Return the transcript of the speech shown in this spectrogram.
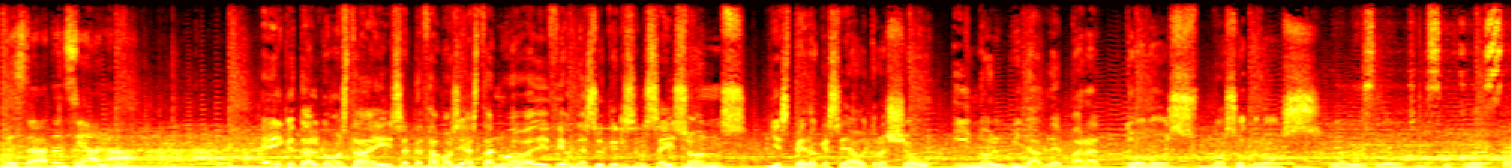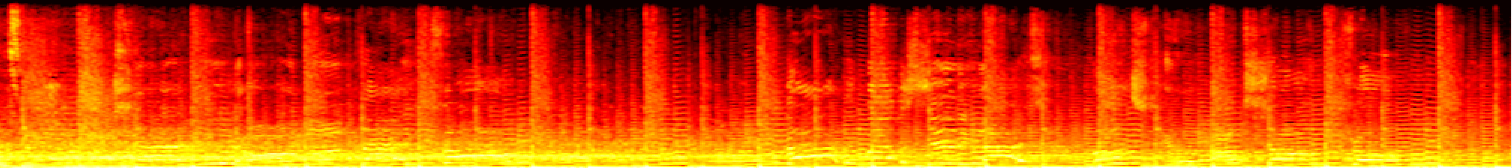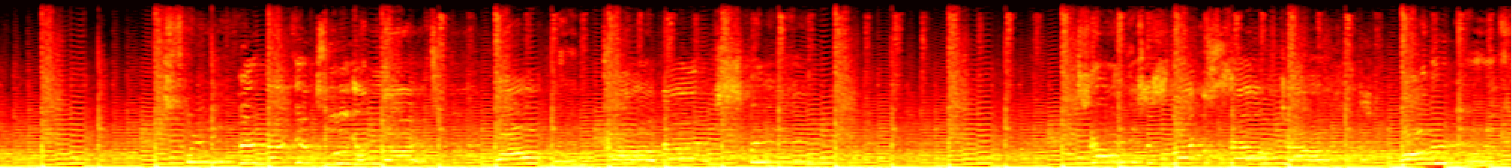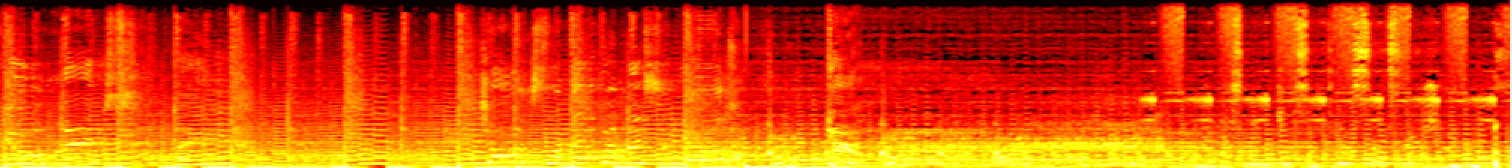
Prestar atención, ¿ah? Hey, ¿qué tal? ¿Cómo estáis? Empezamos ya esta nueva edición de Sutil Sensations y espero que sea otro show inolvidable para todos vosotros.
